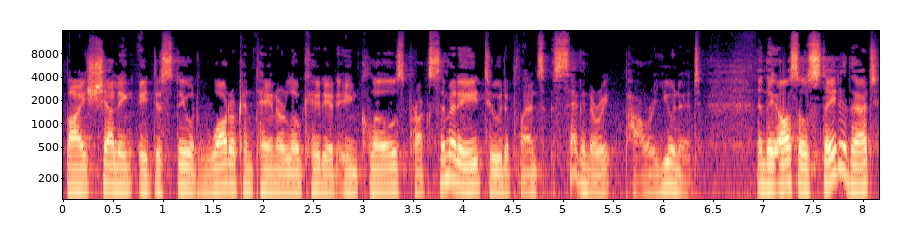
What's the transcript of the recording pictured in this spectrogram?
by shelling a distilled water container located in close proximity to the plant's secondary power unit. And they also stated that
